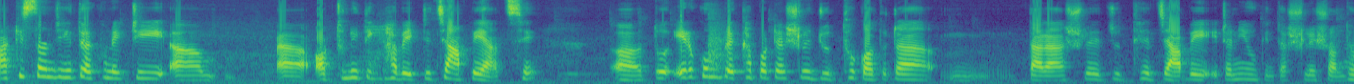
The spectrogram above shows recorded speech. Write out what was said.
পাকিস্তান যেহেতু এখন একটি অর্থনৈতিকভাবে একটি চাপে আছে তো এরকম প্রেক্ষাপটে আসলে যুদ্ধ কতটা তারা আসলে যুদ্ধে যাবে এটা নিয়েও কিন্তু আসলে সন্দেহ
